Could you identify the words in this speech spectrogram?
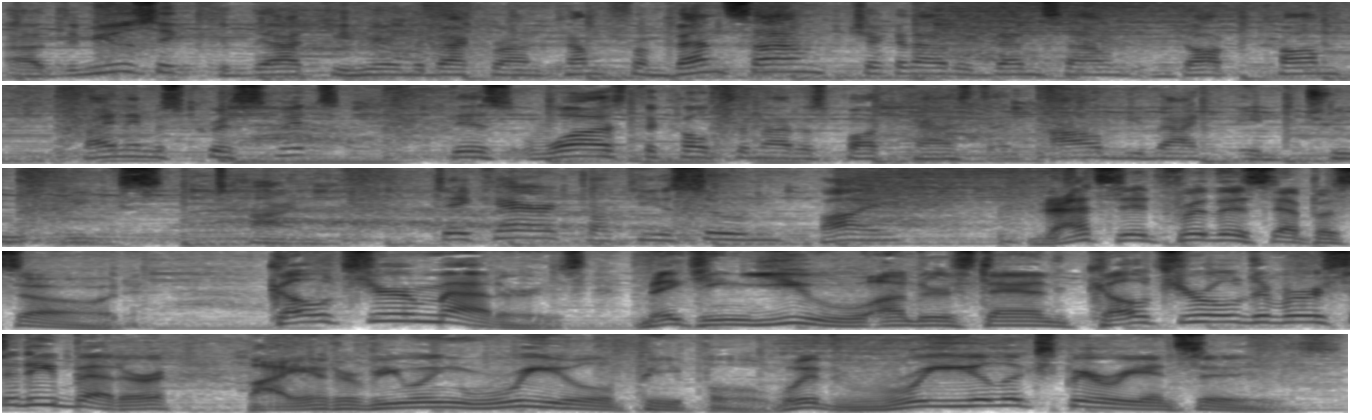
Uh, the music that you hear in the background comes from Bensound. Check it out at bensound.com. My name is Chris Smith. This was the Culture Matters podcast, and I'll be back in two weeks' time. Take care. Talk to you soon. Bye. That's it for this episode. Culture Matters, making you understand cultural diversity better by interviewing real people with real experiences.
